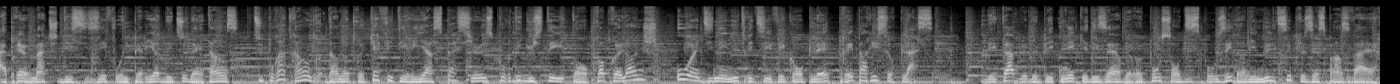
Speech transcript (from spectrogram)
Après un match décisif ou une période d'études intense, tu pourras te rendre dans notre cafétéria spacieuse pour déguster ton propre lunch ou un dîner nutritif et complet préparé sur place. Des tables de pique-nique et des aires de repos sont disposées dans les multiples espaces verts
